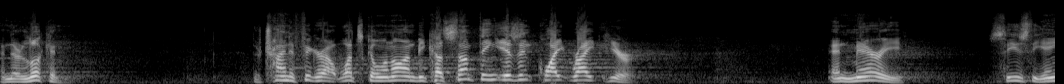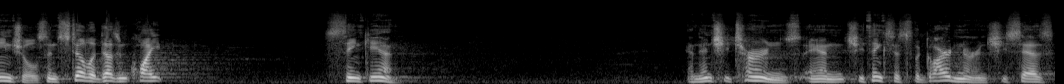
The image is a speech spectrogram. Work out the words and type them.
and they're looking. They're trying to figure out what's going on because something isn't quite right here. And Mary sees the angels, and still it doesn't quite sink in. And then she turns and she thinks it's the gardener and she says,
